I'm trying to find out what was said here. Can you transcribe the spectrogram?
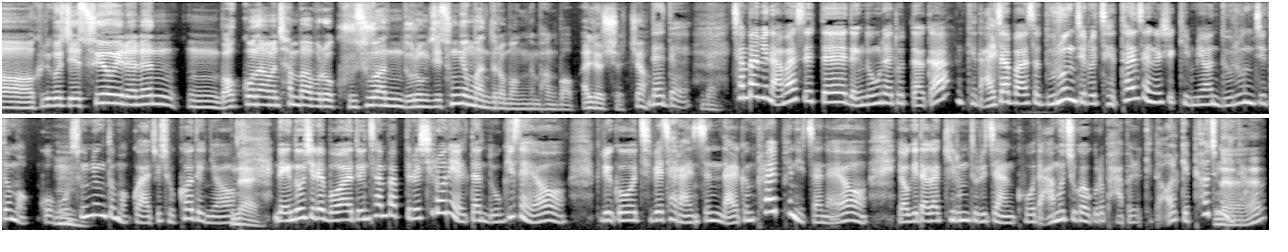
어 그리고 이제 수요일에는 음, 먹고 남은 찬밥으로 구수한 누룽지 숭늉 만들어 먹는 방법 알려주셨죠? 네네. 네. 찬밥이 남았을 때 냉동을 해뒀다가 이렇게 날 잡아서 누룽지로 재탄생을 시키면 누룽지도 먹고 음. 숭늉도 먹고 아주 좋거든요. 네. 냉동실에 모아둔 찬밥들을 실온에 일단 녹이세요. 그리고 집에 잘안 쓰는 낡은 프라이팬 있잖아요. 여기다가 기름 두르지 않고 나무 주걱으로 밥을 이렇게 넓게 펴줍니다. 네.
